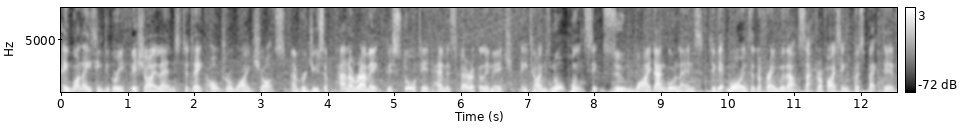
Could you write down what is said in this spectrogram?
a 180 degree fisheye lens to take ultra wide shots and produce a panoramic, distorted hemispherical image, a times 0.6 zoom wide angle lens to get more into the frame without sacrificing perspective,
